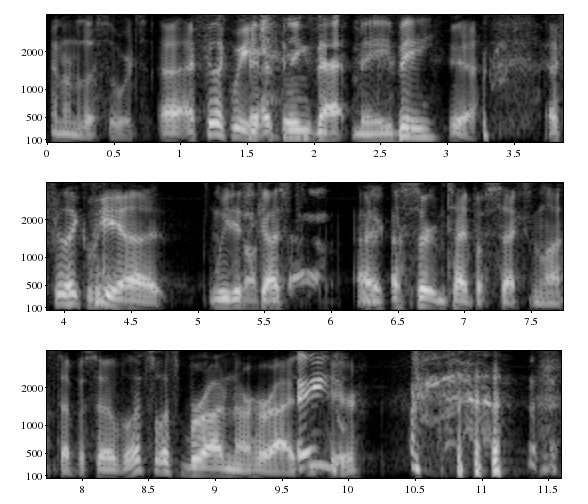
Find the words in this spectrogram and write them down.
I don't know of the words. Uh, I feel like we. Bad things that may be. yeah, I feel like we uh, we discussed a, a certain type of sex in the last episode, but let's let's broaden our horizons here.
